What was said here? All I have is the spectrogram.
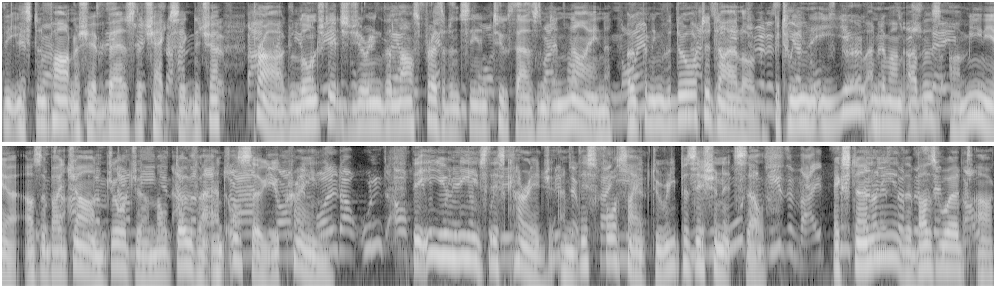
The Eastern Partnership bears the Czech signature. Prague launched it during the last presidency in 2009, opening the door to dialogue between the EU and, among others, Armenia, Azerbaijan, Georgia, Moldova, and also Ukraine. The EU needs this courage and this foresight to reposition itself. Externally, the buzzwords are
